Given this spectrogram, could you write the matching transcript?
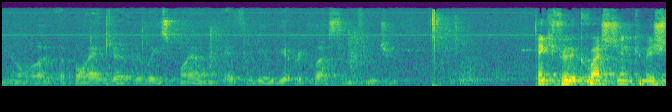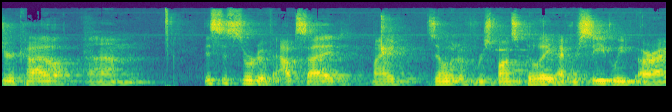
you know, a a blanket release plan if we do get requests in the future? Thank you for the question, Commissioner Kyle. Um, This is sort of outside my zone of responsibility. I've received, we, or I,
